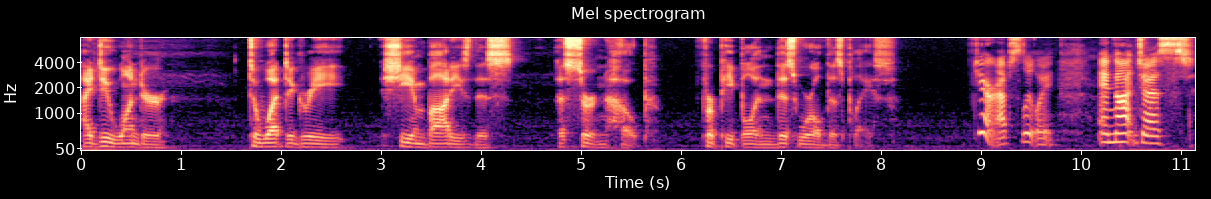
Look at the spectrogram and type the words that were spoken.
I do wonder to what degree she embodies this, a certain hope for people in this world, this place. Sure, absolutely. And not just.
